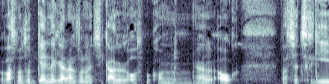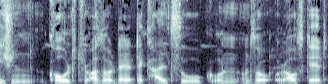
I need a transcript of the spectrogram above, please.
was man so generell an so einer Zigarre rausbekommt. Ja, auch was jetzt Riechen, Cold, also der, der Kaltzug und, und so rausgeht.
